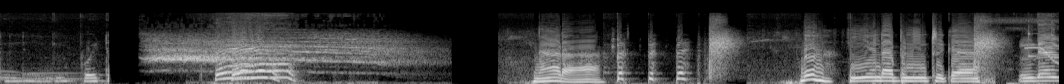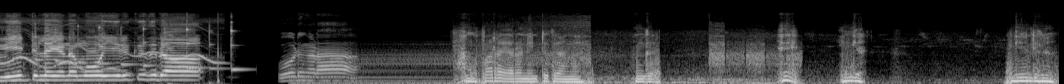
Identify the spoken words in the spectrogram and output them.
தெரியல எங்கேயோ போயிட்டேன். என்னடா? நீ ஏன்டா பண்ணிட்டு இருக்க இந்த வீட்டில் என்னமோ இருக்குதுடா. ஓடுங்கடா. அங்கே பாரு யாரோ நின்றுக்கிறாங்க அங்கே. ஹே இங்கே. நின்றுக்கிறேன்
